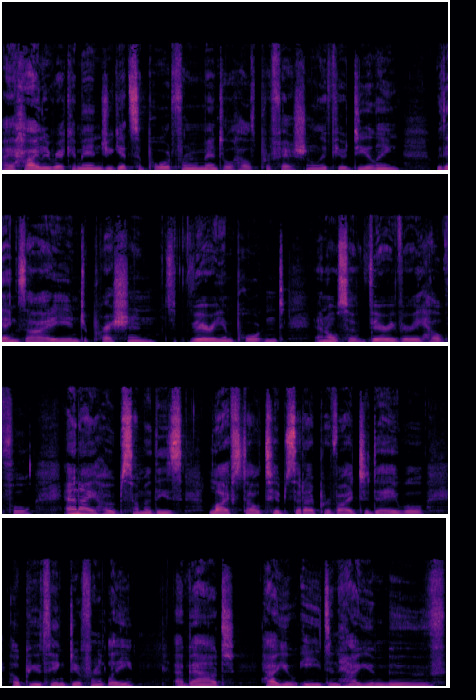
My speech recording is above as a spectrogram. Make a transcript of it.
I highly recommend you get support from a mental health professional if you're dealing with anxiety and depression. It's very important and also very, very helpful. And I hope some of these lifestyle tips that I provide today will help you think differently about how you eat and how you move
